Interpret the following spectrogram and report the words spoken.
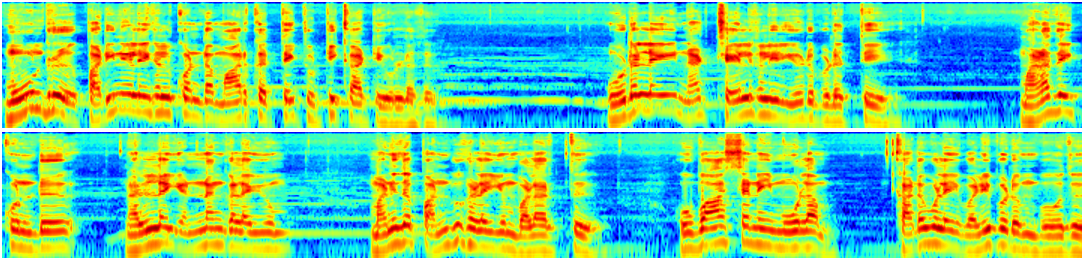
மூன்று படிநிலைகள் கொண்ட மார்க்கத்தை சுட்டிக்காட்டியுள்ளது. உடலை நற்செயல்களில் ஈடுபடுத்தி மனதை கொண்டு நல்ல எண்ணங்களையும் மனித பண்புகளையும் வளர்த்து உபாசனை மூலம் கடவுளை வழிபடும்போது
